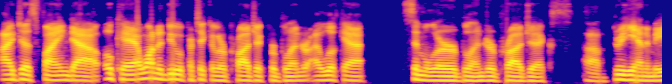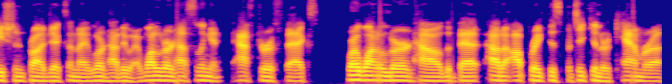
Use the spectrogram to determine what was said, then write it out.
I just find out, okay, I want to do a particular project for Blender. I look at similar Blender projects, uh, 3D animation projects, and I learn how to. I want to learn how something in After Effects, or I want to learn how the how to operate this particular camera.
